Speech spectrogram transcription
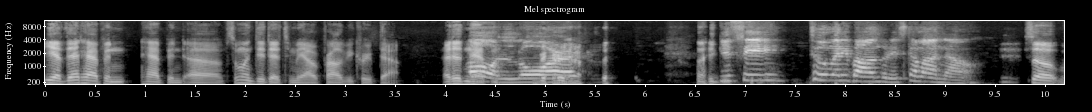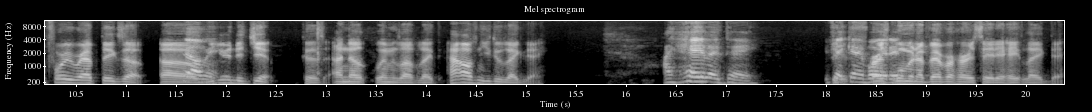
Yeah, if that happened happened, uh, someone did that to me, I would probably be creeped out. That didn't Oh happen. very Lord. Like, you see, too many boundaries. Come on now. So before we wrap things up, uh, when you're in the gym, because I know women love leg. How often you do leg day? I hate leg day. If I can the avoid first it. woman I've ever heard say they hate leg day.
